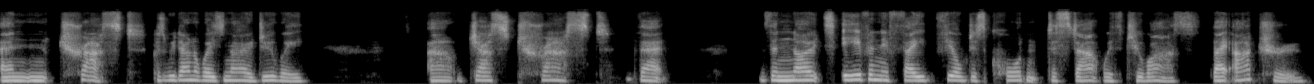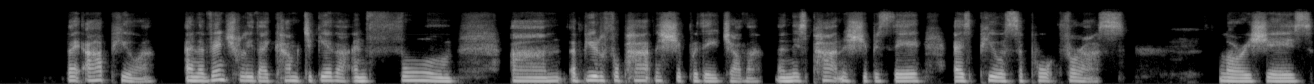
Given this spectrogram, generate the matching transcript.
and trust, because we don't always know, do we? Uh, just trust that the notes, even if they feel discordant to start with to us, they are true, they are pure, and eventually they come together and form um, a beautiful partnership with each other. And this partnership is there as pure support for us. Laurie shares,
